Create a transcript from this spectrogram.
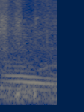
no.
